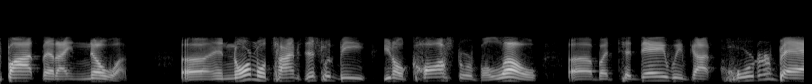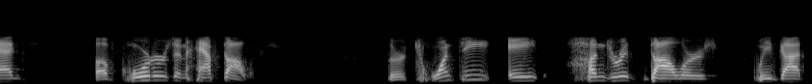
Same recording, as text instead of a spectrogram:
spot that I know of. Uh, in normal times, this would be you know cost or below. Uh, but today we've got quarter bags of quarters and half dollars. They're twenty eight hundred dollars. We've got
